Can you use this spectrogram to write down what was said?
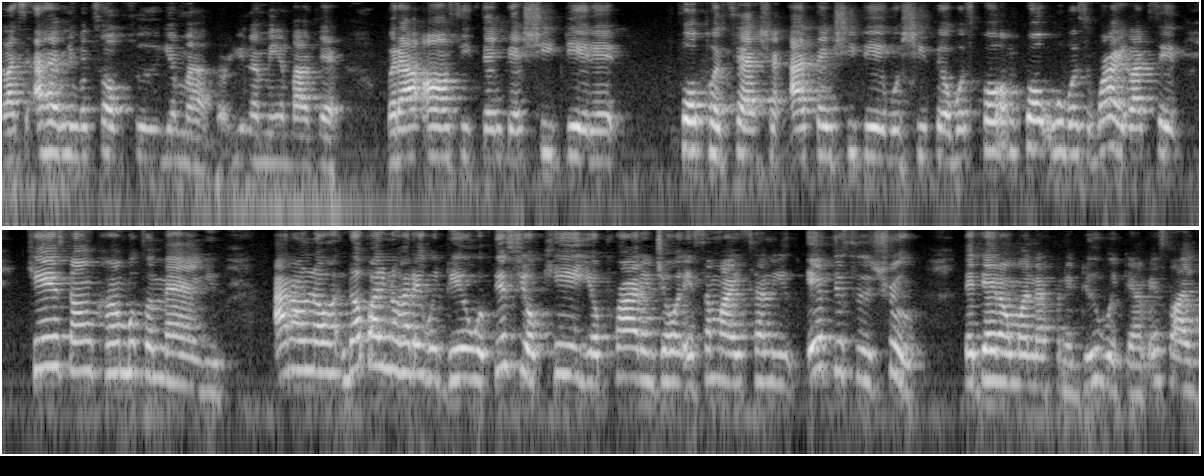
like I, said, I haven't even talked to your mother. You know what I mean about that. But I honestly think that she did it for protection. I think she did what she felt was quote unquote what was right. Like I said, kids don't come with a manual. I don't know. Nobody know how they would deal with this. Your kid, your pride and joy, and somebody telling you if this is the truth that they don't want nothing to do with them. It's like,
